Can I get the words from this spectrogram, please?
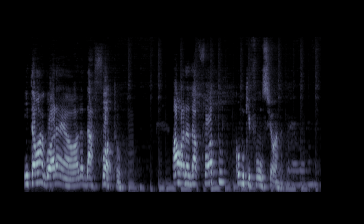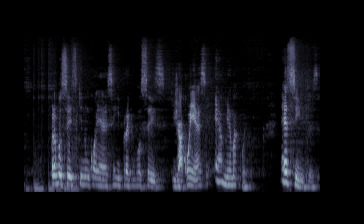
Então agora é a hora da foto. A hora da foto, como que funciona? Para vocês que não conhecem e para que vocês que já conhecem, é a mesma coisa. É simples.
